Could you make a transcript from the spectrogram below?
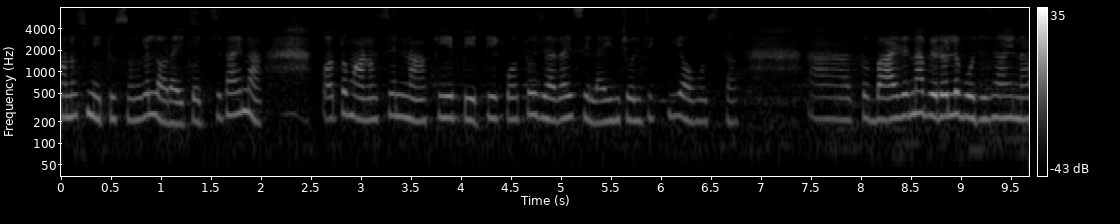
মানুষ মৃত্যুর সঙ্গে লড়াই করছে, তাই না? কত মানুষের নাকে, পেটে কত জায়গায় সেলাইন চলছে, কি অবস্থা? তো বাইরে না বেরোলে বোঝা যায় না।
